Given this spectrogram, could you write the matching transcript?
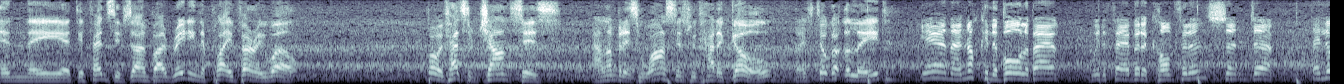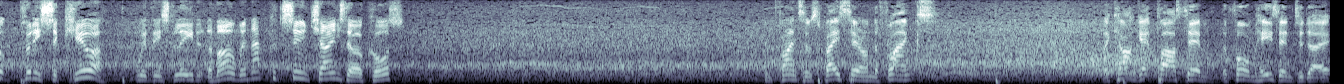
in the uh, defensive zone by reading the play very well. Well, we've had some chances, Alan, but it's a while since we've had a goal. They've still got the lead. Yeah, and they're knocking the ball about with a fair bit of confidence, and uh, they look pretty secure with this lead at the moment. That could soon change, though, of course. Can find some space here on the flanks. They can't get past him, the form he's in today.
